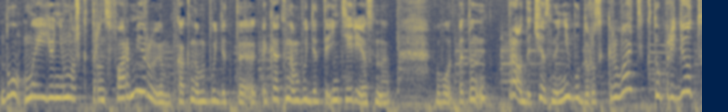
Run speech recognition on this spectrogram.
Ну, мы ее немножко трансформируем, как нам будет, э, как нам будет интересно. Вот, поэтому, правда, честно, не буду раскрывать. Кто придет,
